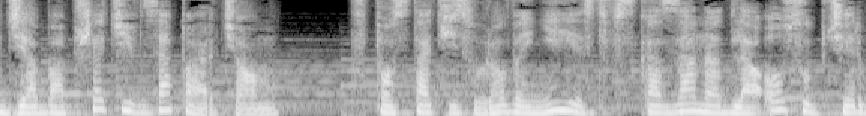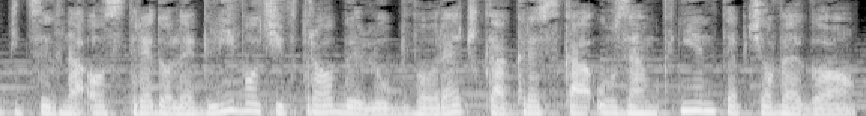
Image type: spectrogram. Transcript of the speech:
działa przeciw zaparciom. W postaci surowej nie jest wskazana dla osób cierpiących na ostre dolegliwości wtroby lub woreczka kreska u zamknięte pciowego.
